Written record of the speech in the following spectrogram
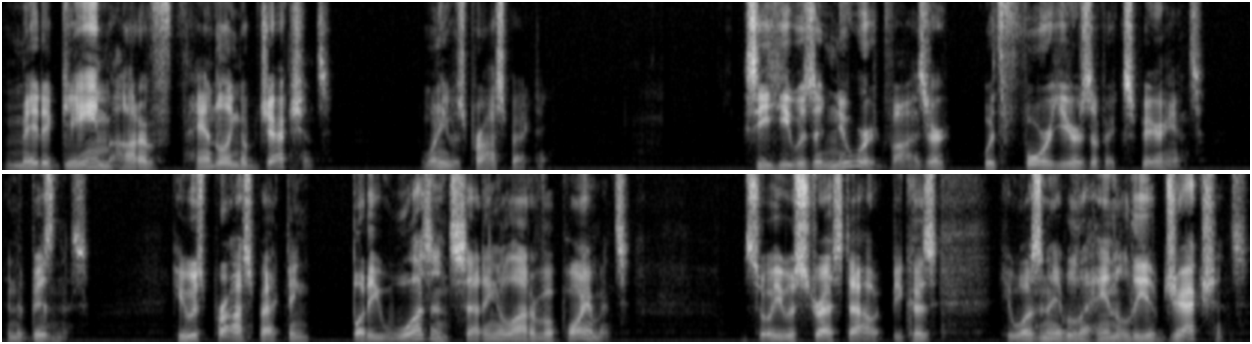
made a game out of handling objections when he was prospecting. See, he was a newer advisor with four years of experience in the business. He was prospecting, but he wasn't setting a lot of appointments. So he was stressed out because he wasn't able to handle the objections.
